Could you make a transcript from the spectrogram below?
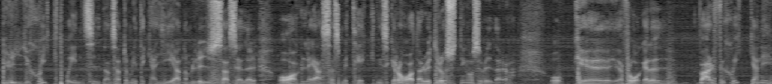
blyskikt på insidan så att de inte kan genomlysas eller avläsas med teknisk radarutrustning och så vidare. Och jag frågade varför skickar ni...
